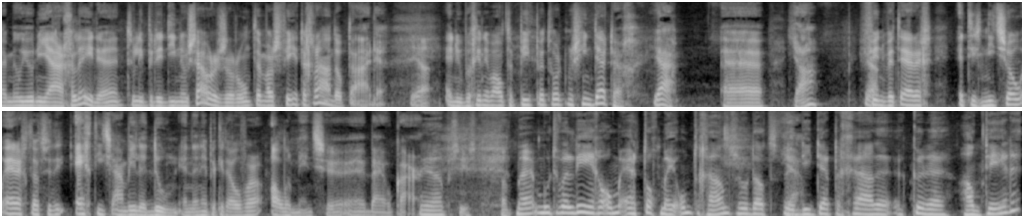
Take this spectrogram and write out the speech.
eh, miljoenen jaar geleden, toen liepen de dinosaurussen rond en was 40 graden op de aarde. Ja. En nu beginnen we al te piepen, het wordt misschien 30. Ja, Eh, ja. Vinden we het erg? Het is niet zo erg dat we er echt iets aan willen doen. En dan heb ik het over alle mensen eh, bij elkaar. Ja, precies. Want- Maar moeten we leren om er toch mee om te gaan, zodat we die 30 graden kunnen hanteren?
